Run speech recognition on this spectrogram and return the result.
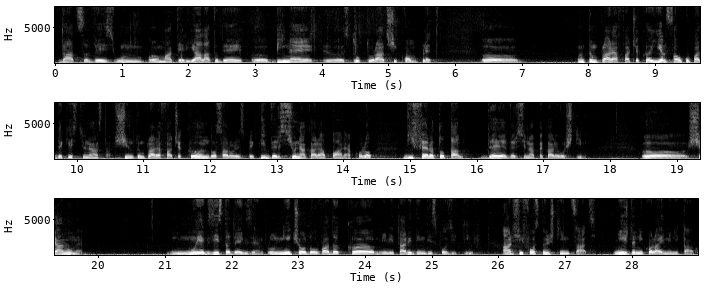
dat să vezi un material atât de bine structurat și complet întâmplarea face că el s-a ocupat de chestiunea asta și întâmplarea face că în dosarul respectiv versiunea care apare acolo diferă total de versiunea pe care o știm. Uh, și anume, nu există, de exemplu, nicio dovadă că militarii din dispozitiv ar fi fost înștiințați nici de Nicolae Militaru,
